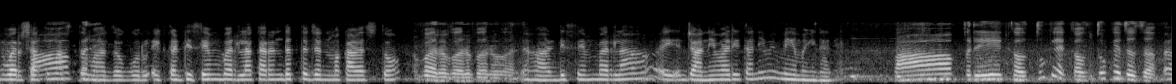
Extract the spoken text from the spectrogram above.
वर्षातून असतं बापरे. माझं गुरु. एक तर डिसेंबरला कारण दत्त जन्म काळ असतो. बरोबर बरोबर. हा डिसेंबरला जानेवारीत आणि मे महिन्यात. बाप रे कौतुक आहे कौतुक आहे अ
